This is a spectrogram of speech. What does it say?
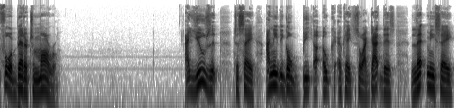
for a better tomorrow. I use it to say, I need to go be, uh, okay, okay, so I got this. Let me say,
